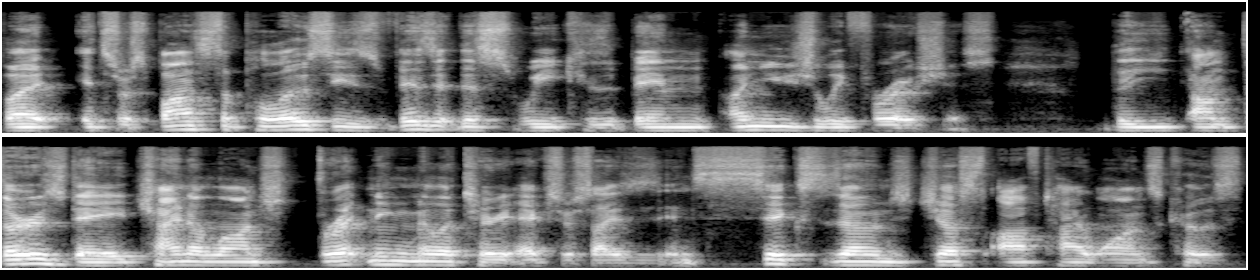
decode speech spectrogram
but its response to Pelosi's visit this week has been unusually ferocious. The, on Thursday, China launched threatening military exercises in six zones just off Taiwan's coast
